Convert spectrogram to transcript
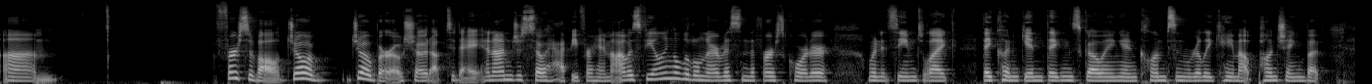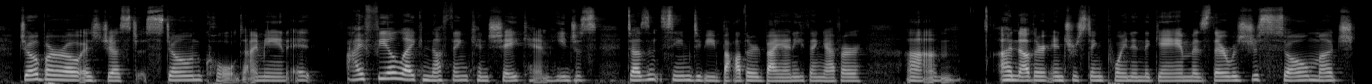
Um, first of all, Joe Joe Burrow showed up today, and I'm just so happy for him. I was feeling a little nervous in the first quarter when it seemed like they couldn't get things going and Clemson really came out punching, but Joe Burrow is just stone cold. I mean, it I feel like nothing can shake him. He just doesn't seem to be bothered by anything ever. Um, Another interesting point in the game is there was just so much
